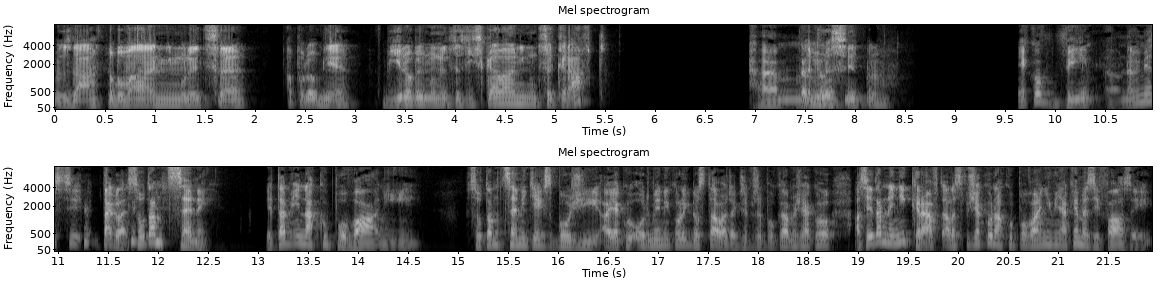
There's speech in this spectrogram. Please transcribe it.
zásobování munice a podobně. Výroby munice, získávání munice, craft? Um, Nevím, to- jestli... Pro... Jako vím, nevím jestli, takhle, jsou tam ceny, je tam i nakupování, jsou tam ceny těch zboží a jako odměny, kolik dostáváš, takže předpokládám, že jako, asi tam není craft, ale spíš jako nakupování v nějaké mezifázi.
